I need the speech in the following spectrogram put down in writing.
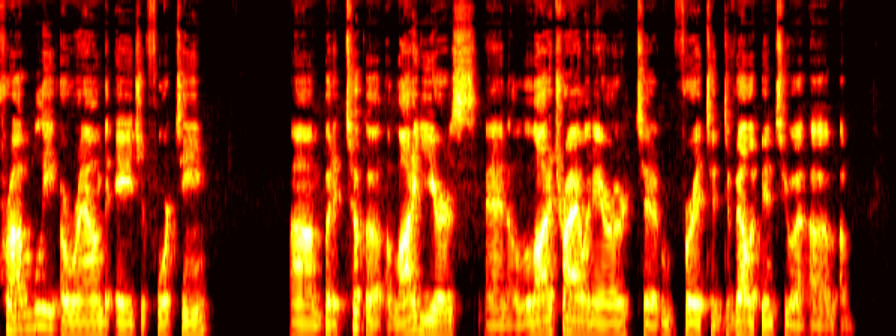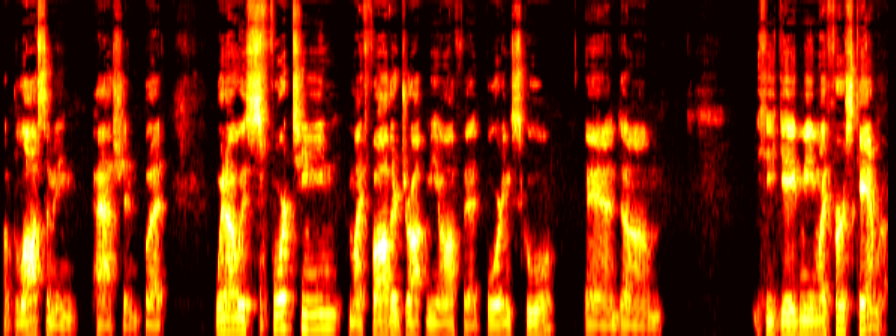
probably around the age of 14. Um, but it took a, a, lot of years and a lot of trial and error to for it to develop into a, a, a blossoming passion. But when I was 14, my father dropped me off at boarding school, and um, he gave me my first camera.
